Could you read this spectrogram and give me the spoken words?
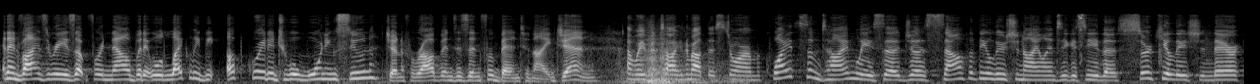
An advisory is up for now, but it will likely be upgraded to a warning soon. Jennifer Robbins is in for Ben tonight. Jen. And we've been talking about this storm quite some time, Lisa. Just south of the Aleutian Islands, you can see the circulation there,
